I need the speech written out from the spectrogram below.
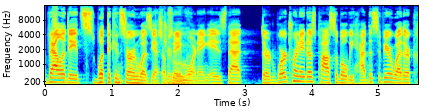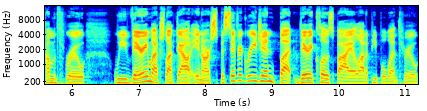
validates what the concern was yesterday Absolutely. morning is that there were tornadoes possible. We had the severe weather come through. We very much lucked out in our specific region, but very close by. A lot of people went through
